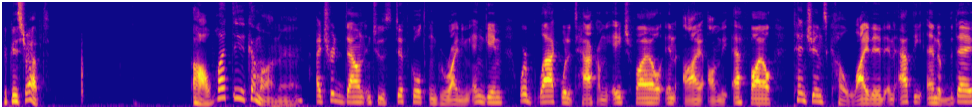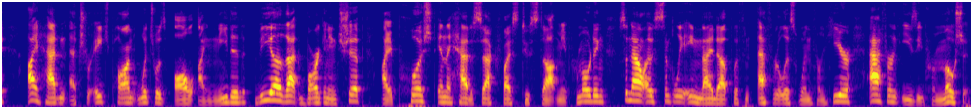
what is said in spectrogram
Their queen's trapped. Oh, what, dude? Come on, man. I traded down into this difficult and grinding endgame where black would attack on the H file and I on the F file. Tensions collided, and at the end of the day, I had an extra H-pawn, which was all I needed. Via that bargaining chip, I pushed and they had to sacrifice to stop me promoting, so now I was simply a knight up with an effortless win from here after an easy promotion.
